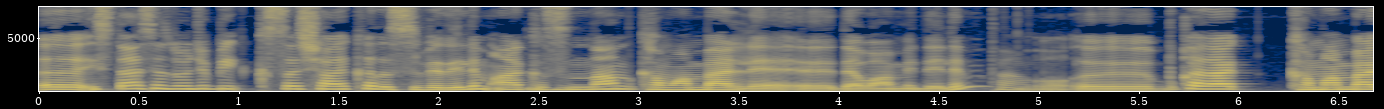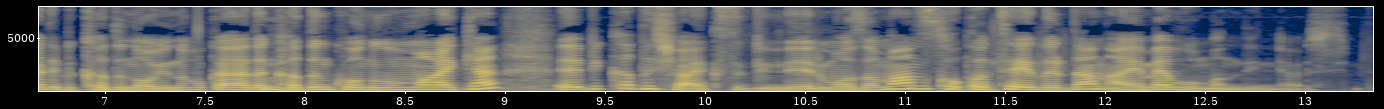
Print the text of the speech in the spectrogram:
Ee, isterseniz önce bir kısa şarkı arası verelim. Arkasından Camembert'le e, devam edelim. Tamam. Ee, bu kadar Camembert'de bir kadın oyunu, bu kadar da kadın konuğum varken e, bir kadın şarkısı dinleyelim o zaman. Coco Taylor'dan I Am A Woman dinliyoruz. şimdi.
